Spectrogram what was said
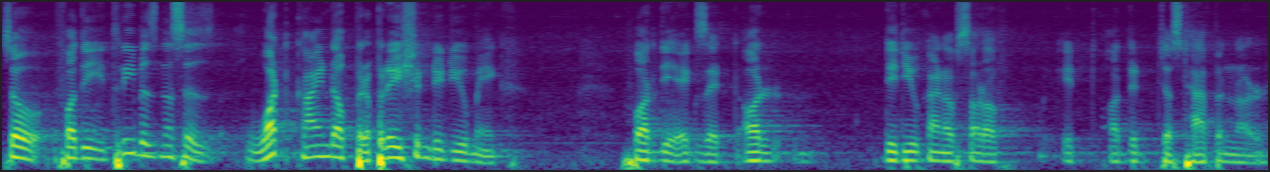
So for the three businesses, what kind of preparation did you make for the exit? Or did you kind of sort of, it, or did it just happen or,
